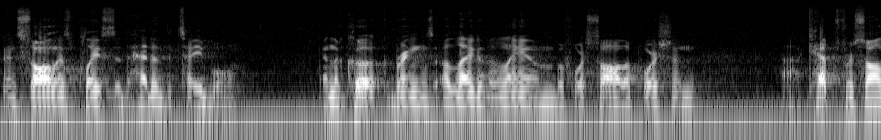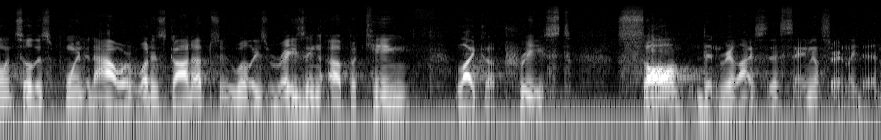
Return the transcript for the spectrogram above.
And Saul is placed at the head of the table and the cook brings a leg of the lamb before Saul, a portion uh, kept for Saul until this appointed hour. What is God up to? Well, he's raising up a king like a priest. Saul didn't realize this, Samuel certainly did.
